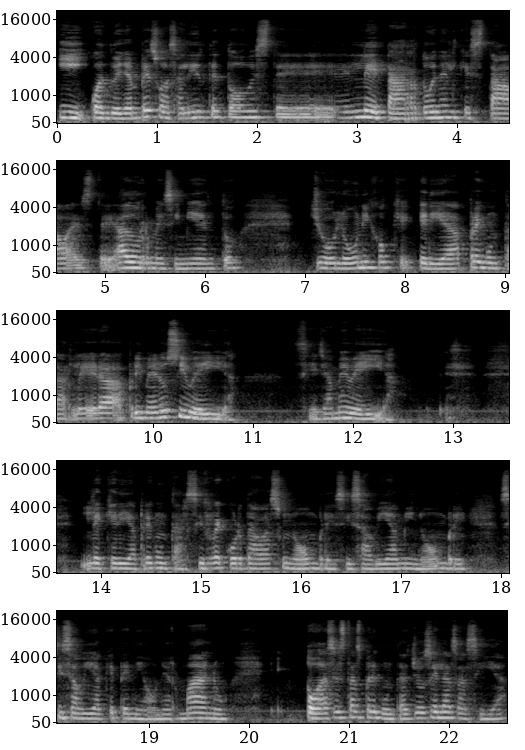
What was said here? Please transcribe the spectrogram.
Y cuando ella empezó a salir de todo este letardo en el que estaba, este adormecimiento, yo lo único que quería preguntarle era primero si veía, si ella me veía. Le quería preguntar si recordaba su nombre, si sabía mi nombre, si sabía que tenía un hermano. Todas estas preguntas yo se las hacía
